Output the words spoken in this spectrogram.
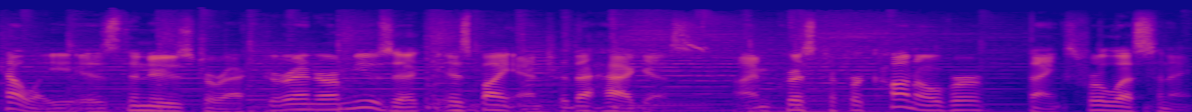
Kelly is the news director, and our music is by Enter the Haggis. I'm Christopher Conover. Thanks for listening.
